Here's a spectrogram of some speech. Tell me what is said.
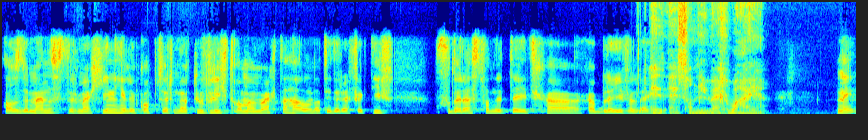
als de mens er met geen helikopter naartoe vliegt om hem weg te halen, dat hij er effectief voor de rest van de tijd gaat gaat blijven liggen. Hij, hij zal niet wegwaaien. Nee,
